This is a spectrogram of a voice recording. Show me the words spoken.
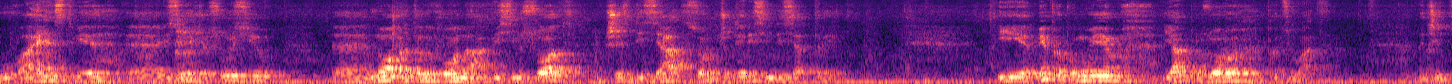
у агентстві е, лісових ресурсів, е, номер телефона 800 60 44 73. І ми пропонуємо, як прозоро працювати. Значить,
